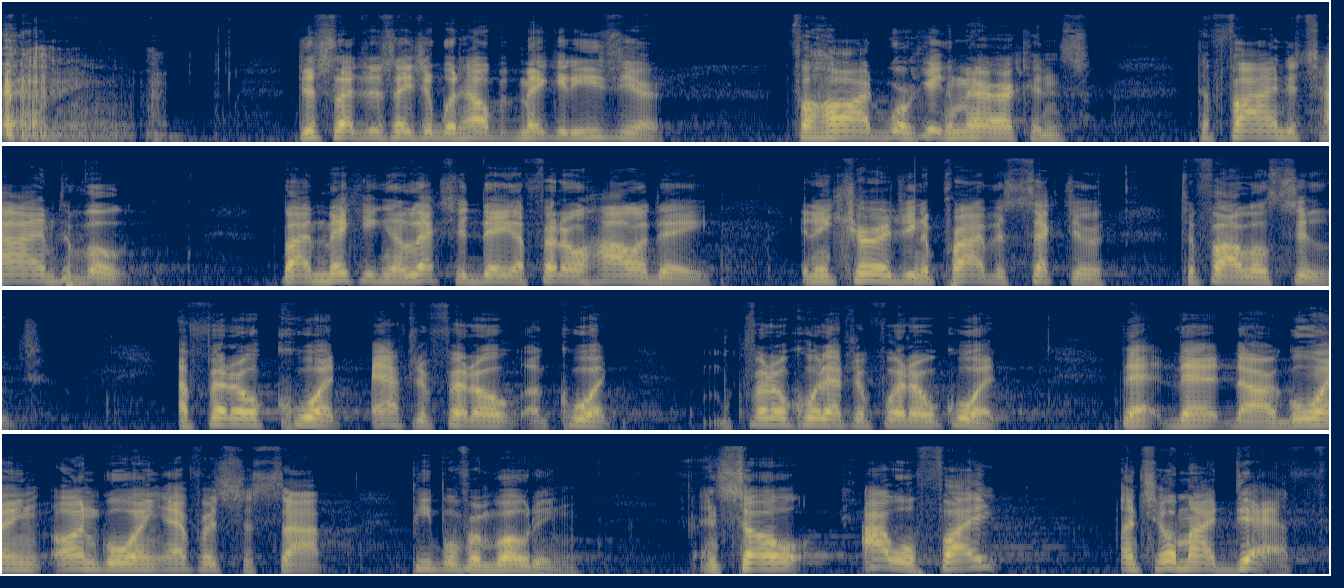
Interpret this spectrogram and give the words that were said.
this legislation would help make it easier for hardworking Americans to find the time to vote by making Election Day a federal holiday and encouraging the private sector to follow suit. A federal court after federal court, federal court after federal court, that, that are going, ongoing efforts to stop people from voting. And so I will fight until my death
